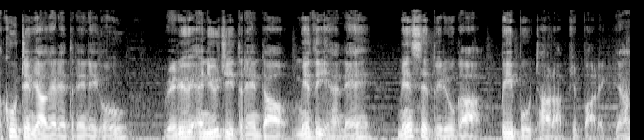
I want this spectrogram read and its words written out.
အခုတင်ပြခဲ့တဲ့သတင်းတွေကို Radio NUG သတင်းတောက်မင်းတီဟန်နဲ့မင်းစစ်သွေးတို့ကပေးပို့ထားတာဖြစ်ပါတယ်ခင်ဗျာ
